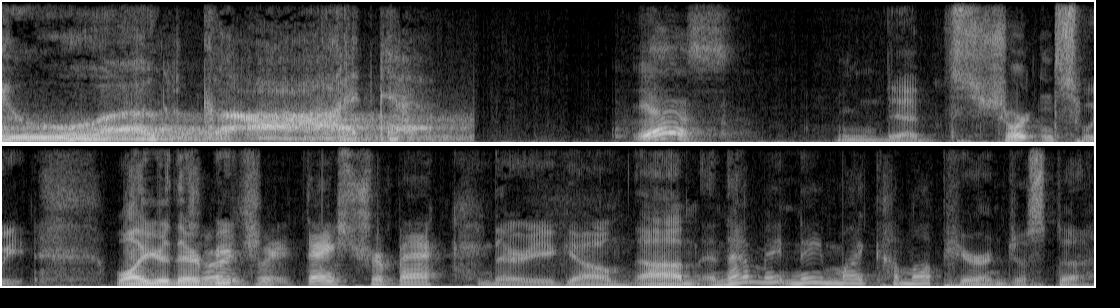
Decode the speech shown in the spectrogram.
you a god? Yes. Uh, short and sweet. While you're there, Short be- and sweet. Thanks, Trebek. There you go. Um, and that may, name might come up here in just a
